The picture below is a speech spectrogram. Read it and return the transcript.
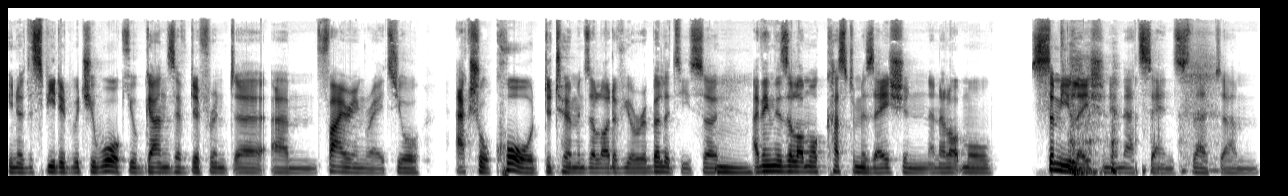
you know, the speed at which you walk. Your guns have different uh, um, firing rates. Your actual core determines a lot of your abilities. So Mm. I think there's a lot more customization and a lot more simulation in that sense that um,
